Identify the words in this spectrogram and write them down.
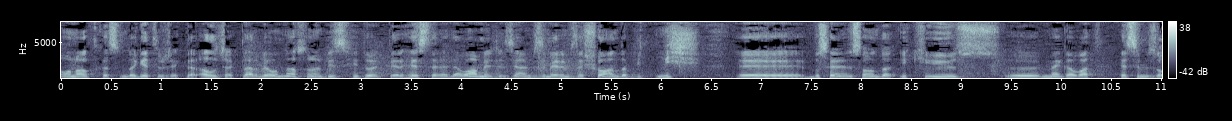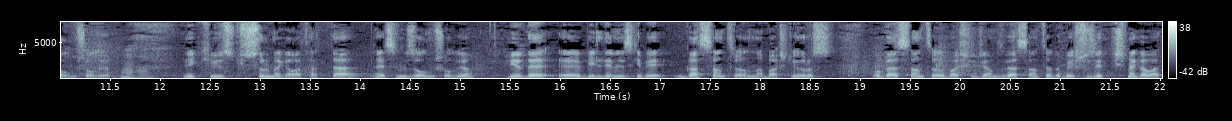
16 Kasım'da getirecekler, alacaklar ve ondan sonra biz hidrolikleri HES'lere devam edeceğiz. Yani bizim elimizde şu anda bitmiş e, bu senenin sonunda 200 e, megawatt HES'imiz olmuş oluyor. 200 küsur megawatt hatta HES'imiz olmuş oluyor. Bir de e, bildiğiniz gibi gaz santralına başlıyoruz. O gaz santralı başlayacağımız gaz santralı 570 megawatt.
